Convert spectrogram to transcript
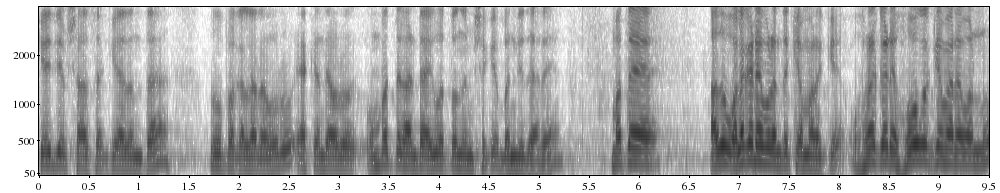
ಕೆ ಜಿ ಎಫ್ ಶಾಸಕಿಯಾದಂಥ ರೂಪಕಲರವರು ಯಾಕೆಂದರೆ ಅವರು ಒಂಬತ್ತು ಗಂಟೆ ಐವತ್ತೊಂದು ನಿಮಿಷಕ್ಕೆ ಬಂದಿದ್ದಾರೆ. ಮತ್ತು ಅದು ಒಳಗಡೆ ಬರುವಂಥ ಕ್ಯಾಮರಾಕ್ಕೆ, ಹೊರಗಡೆ ಹೋಗೋ ಕ್ಯಾಮರಾವನ್ನು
